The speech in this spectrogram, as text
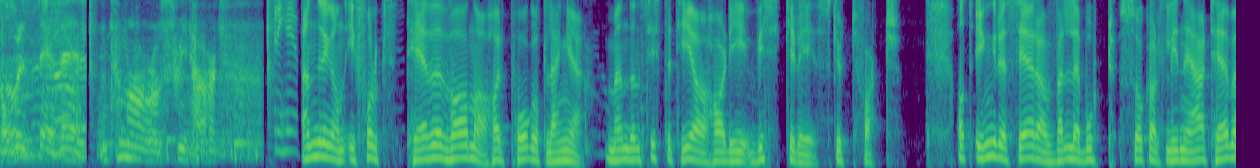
dobbel CD. Endringene i folks TV-vaner har pågått lenge, men den siste tida har de virkelig skutt fart. At yngre seere velger bort såkalt lineær TV,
